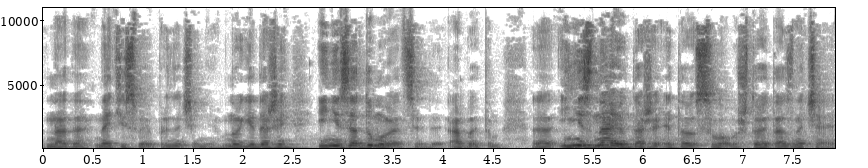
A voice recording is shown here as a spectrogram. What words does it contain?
надо найти свое предназначение. Многие даже и не задумываются об этом, э, и не знают даже этого слова, что это означает.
